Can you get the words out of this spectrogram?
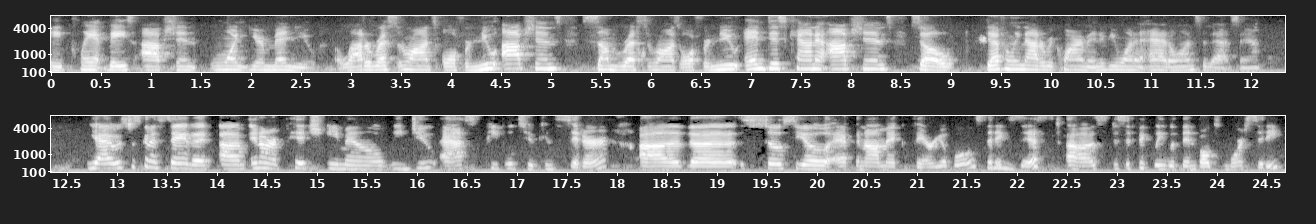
a plant based option on your menu. A lot of restaurants offer new options, some restaurants offer new and discounted options. So definitely not a requirement if you want to add on to that, Sam. Yeah, I was just going to say that um, in our pitch email, we do ask people to consider uh, the socioeconomic variables that exist, uh, specifically within Baltimore City,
